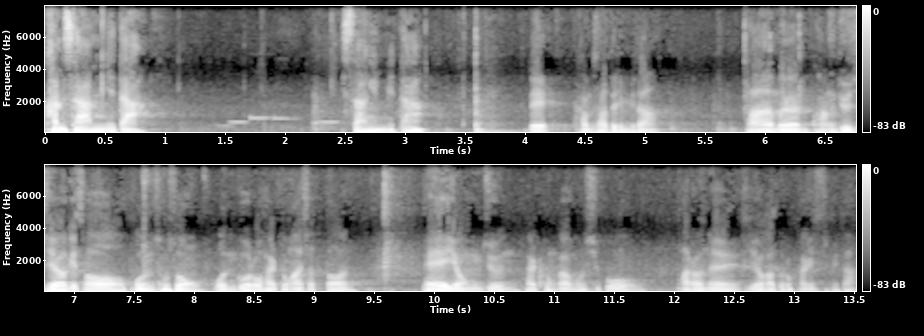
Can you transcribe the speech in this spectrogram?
감사합니다. 이상입니다. 네, 감사드립니다. 다음은 광주 지역에서 본 소송 원고로 활동하셨던 배영준 활동가 모시고 발언을 이어가도록 하겠습니다.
